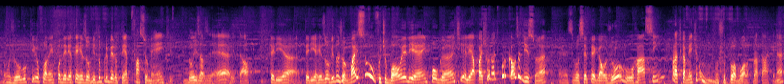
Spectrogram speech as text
Era um jogo que o Flamengo poderia ter resolvido no primeiro tempo facilmente, 2 a 0 e tal. Teria, teria resolvido o jogo. Mas o futebol ele é empolgante, ele é apaixonante por causa disso, né? É, se você pegar o jogo, o Racing praticamente não, não chutou a bola para o ataque, né?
